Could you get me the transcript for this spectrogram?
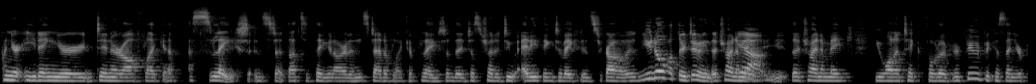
when you're eating your dinner off like a, a slate instead. That's the thing in Ireland instead of like a plate, and they just try to do anything to make it Instagram. You know what they're doing? They're trying to Yeah. make they're trying to make you want to take a photo of your food because then you're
